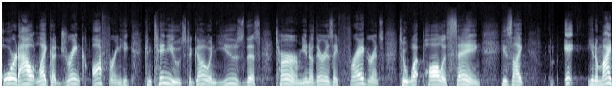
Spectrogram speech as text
poured out like a drink offering. He continues to go and use this term. You know, there is a fragrance to what Paul is saying. He's like, it, you know, my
